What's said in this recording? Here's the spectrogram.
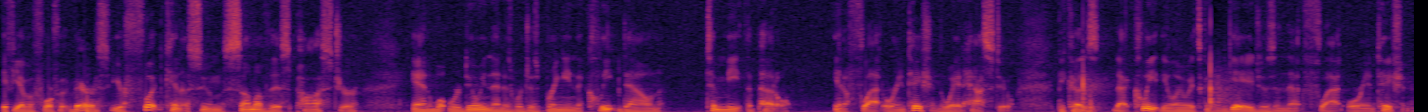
if you have a forefoot varus, your foot can assume some of this posture. And what we're doing then is we're just bringing the cleat down to meet the pedal. in a flat orientation the way it has to because that cleat, the only way it's going to engage is in that flat orientation.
